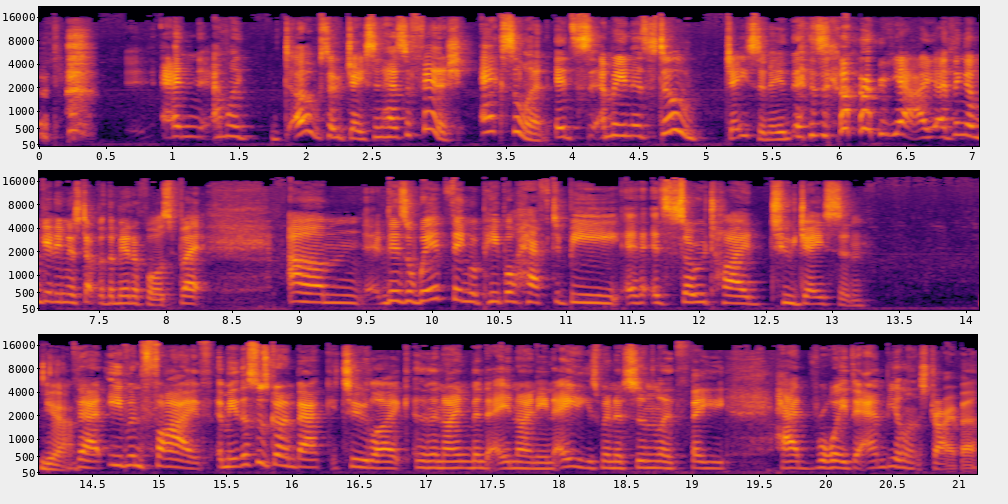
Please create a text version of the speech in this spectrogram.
and I'm like, oh, so Jason has a fetish. Excellent. It's, I mean, it's still Jason. It's, yeah, I, I think I'm getting mixed up with the metaphors, but um, there's a weird thing where people have to be, it's so tied to Jason Yeah. that even five, I mean, this was going back to like in the nine- mid 1980s when as soon as they had Roy, the ambulance driver,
